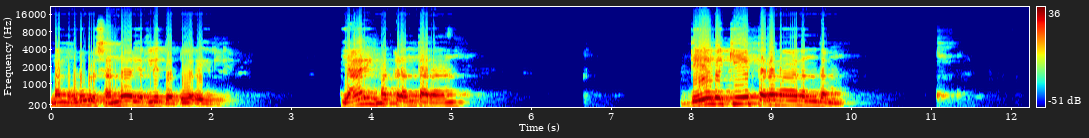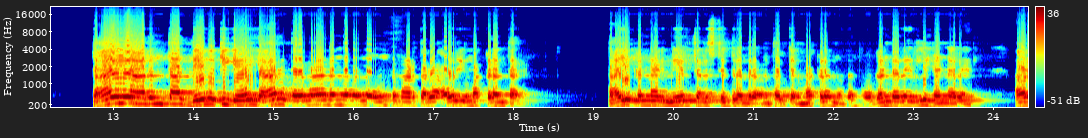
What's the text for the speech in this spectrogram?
ನಮ್ಮ ಹುಡುಗರು ಸಣ್ಣ ಇರ್ಲಿ, ದೊಡ್ಡವರೇ ಇರ್ಲಿ. ಯಾರಿಗ್ ಮಕ್ಕಳಂತಾರ? ದೇವಕಿ ಪರಮಾನಂದಂ. ತಾಯಿ ಆದಂತ ದೇವಕಿಗೆ ಯಾರು ಪರಮಾನಂದವನ್ನು ಉಂಟು ಮಾಡ್ತಾರೋ ಅವ್ರಿಗೆ ಮಕ್ಕಳಂತಾರೆ. ತಾಯಿ ಕಣ್ಣಾಗಿ ನೀರ್ ತರಿಸ್ತಿದ್ರಂದ್ರ ಅಂತವ್ ಮಕ್ಕಳ ಅನ್ನೋದು ಗಂಡರ ಇರ್ಲಿ, ಹೆಣ್ಣರ ಇರ್ಲಿ. ಅವ್ರ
